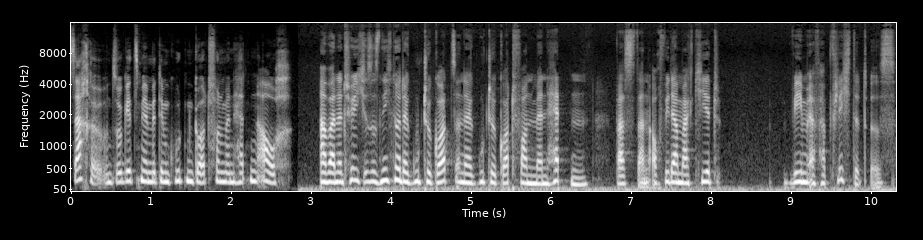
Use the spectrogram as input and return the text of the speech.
Sache. Und so geht es mir mit dem guten Gott von Manhattan auch. Aber natürlich ist es nicht nur der gute Gott, sondern der gute Gott von Manhattan, was dann auch wieder markiert, wem er verpflichtet ist.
